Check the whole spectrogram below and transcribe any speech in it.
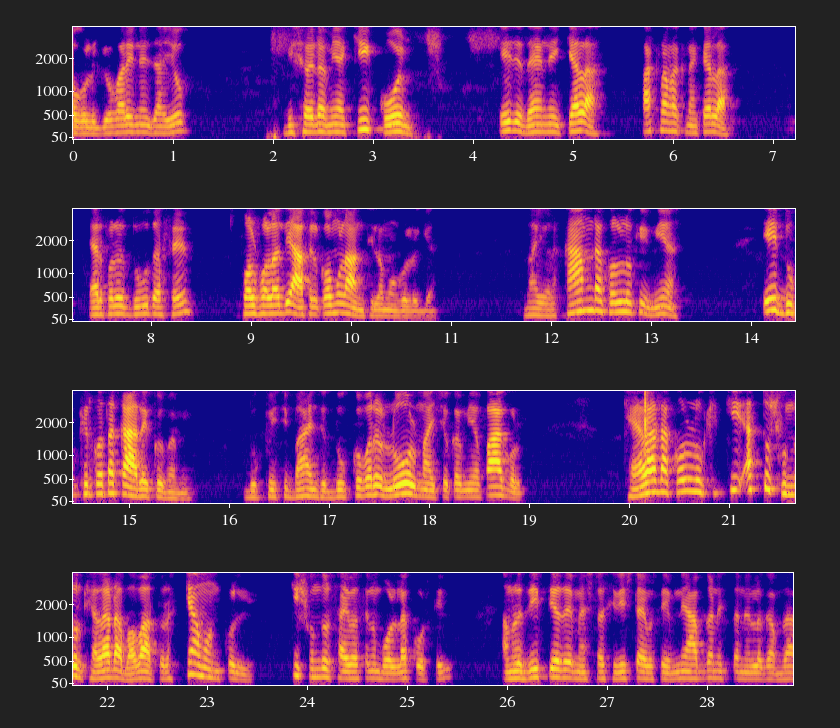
অগলিগিও পারি নাই, যাই হোক। বিষয়টা মিয়া কি কইম? এই যে দেন এই কেলা পাকনা পাকনা কেলা। এরপরে দুধ আছে ফল ফলা দিয়ে আপেল, কমলা আনছিলাম ওগুলো গিয়া। ভাই, ওরা কামটা করল কি মিয়া? এই দুঃখের কথা কারে কইব আমি? দুঃখ হয়েছি বাইনছে দুঃখ পরে লোল মাইসকা মিয়া, পাগল। খেলাটা করল কি কি এত সুন্দর খেলাটা বাবা, তোরা কেমন করলি? কি সুন্দর সাইব হাসান বলটা করছিল। আমরা জিততে যাই ম্যাচটা সিরিজটা এবার এমনি আফগানিস্তানের লোক আমরা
